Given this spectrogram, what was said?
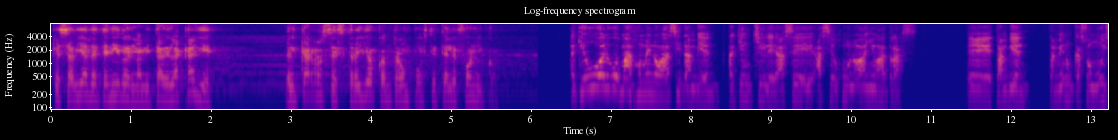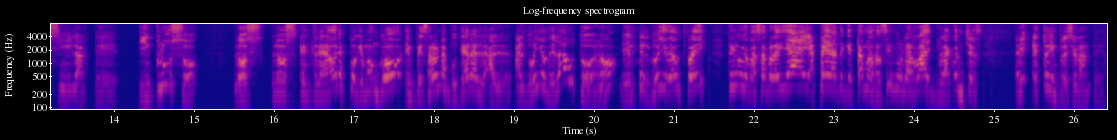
que se había detenido en la mitad de la calle. El carro se estrelló contra un poste telefónico. Aquí hubo algo más o menos así también, aquí en Chile, hace, hace unos años atrás. Eh, también también un caso muy similar. Eh, incluso los, los entrenadores Pokémon Go empezaron a putear al, dueño del auto, ¿no? El, dueño del auto ahí, tengo que pasar por ahí, ay, espérate que estamos haciendo una raid, la concha es... Eh, esto es impresionante.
